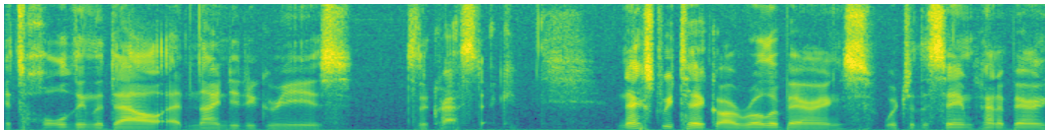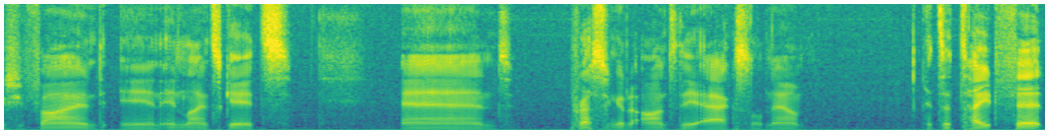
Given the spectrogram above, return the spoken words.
it's holding the dowel at 90 degrees to the craft stick. Next we take our roller bearings which are the same kind of bearings you find in inline skates and pressing it onto the axle. Now it's a tight fit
